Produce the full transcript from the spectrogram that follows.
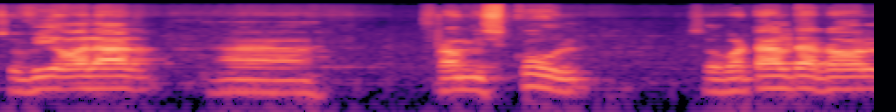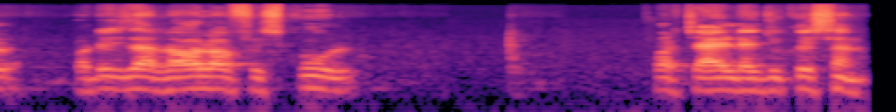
So we all are uh, from school. So what are the role? What is the role of school for child education?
